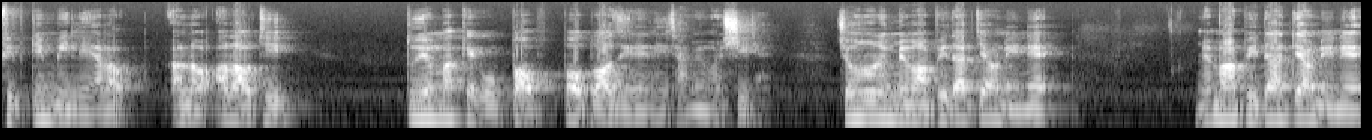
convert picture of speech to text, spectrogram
50 million လောက်အဲ့လိုအဲ့လောက်ထိသူရဲ့ market ကိုပေါက်ပေါက်သွားစေတဲ့အနေအထားမျိုးမှရှိတယ်။ကျွန်တော်တို့လည်းမြန်မာပြည်သားတယောက်အနေနဲ့မြန်မာပြည်သားတယောက်အနေနဲ့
